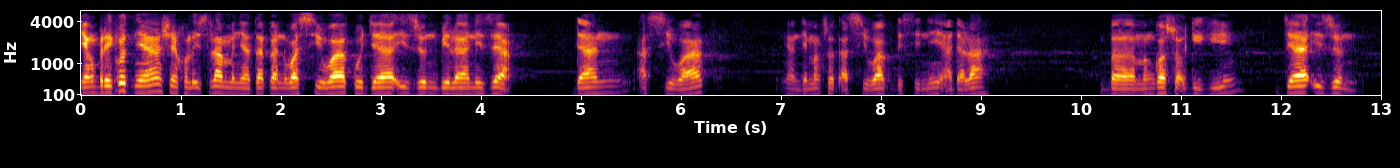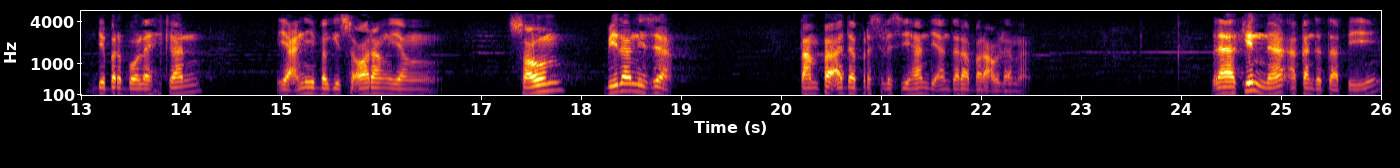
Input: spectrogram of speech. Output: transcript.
Yang berikutnya Syekhul Islam menyatakan wasiwaku jaizun bila niza' dan asiwak yang dimaksud asiwak di sini adalah menggosok gigi jaizun diperbolehkan yakni bagi seorang yang saum bila niza' tanpa ada perselisihan di antara para ulama. Lakinna akan tetapi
